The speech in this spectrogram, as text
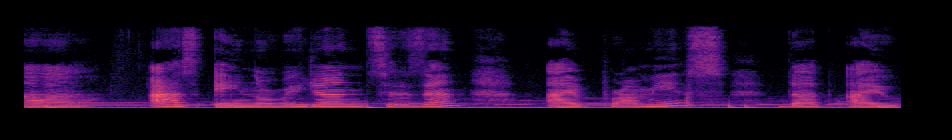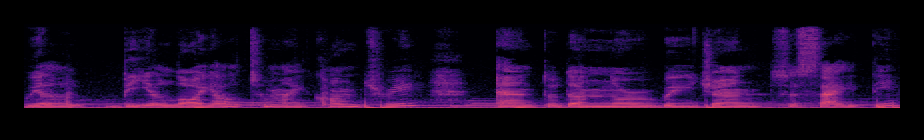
uh, as a Norwegian citizen, I promise that I will be loyal to my country and to the Norwegian society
